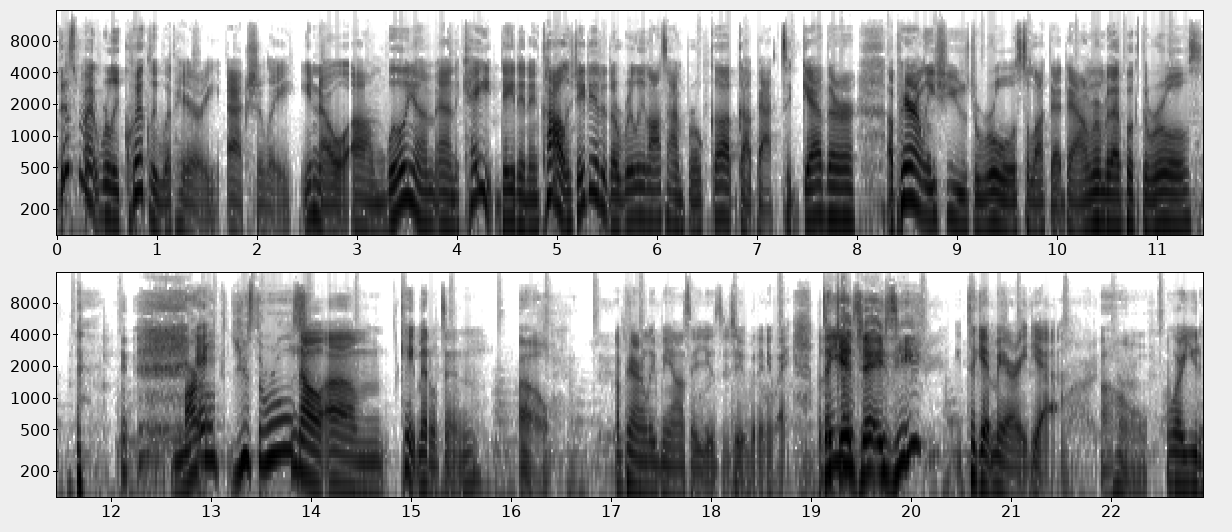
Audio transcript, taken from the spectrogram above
This went really quickly with Harry, actually. You know, um, William and Kate dated in college. They dated a really long time, broke up, got back together. Apparently, she used the rules to lock that down. Remember that book, The Rules? Markle used the rules. No, um, Kate Middleton. Oh, Apparently, Beyonce used it too, but anyway. But to they get Jay Z. to get married, yeah. Oh. where you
